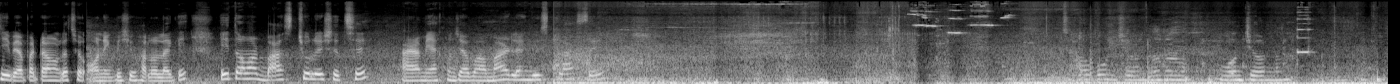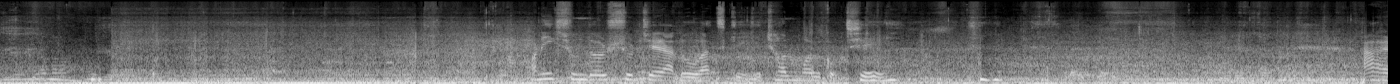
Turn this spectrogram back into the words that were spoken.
যে ব্যাপারটা আমার কাছে অনেক বেশি ভালো লাগে। এই তো আমার বাস চলে এসেছে, আর আমি এখন যাব আমার ল্যাঙ্গুয়েজ ক্লাসে buongiorno. Buongiorno. অনেক সুন্দর সূর্যের আলো আজকে ঝলমল করছে আর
